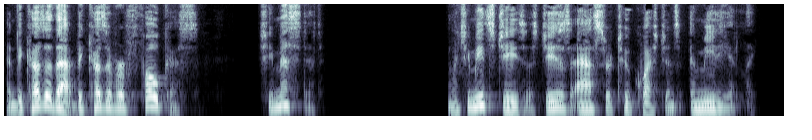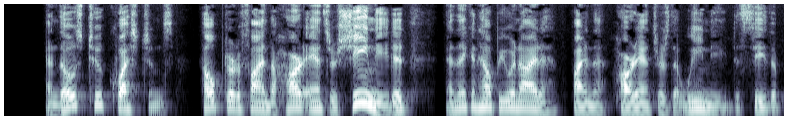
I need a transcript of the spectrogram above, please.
And because of that, because of her focus, she missed it. When she meets Jesus, Jesus asks her two questions immediately. And those two questions helped her to find the hard answer she needed, and they can help you and I to find the hard answers that we need to see the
